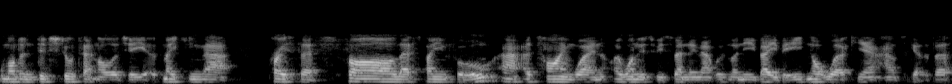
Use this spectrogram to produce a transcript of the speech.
modern digital technology, of making that process far less painful at a time when I wanted to be spending that with my new baby, not working out how to get the birth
